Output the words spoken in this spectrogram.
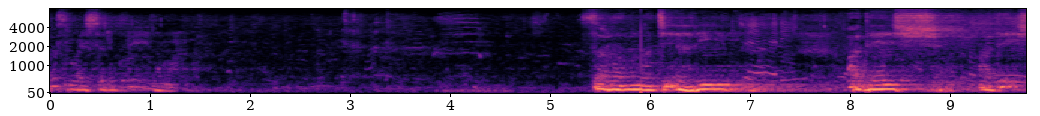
तस्मै श्री गुरे नमः. सर्वांनाचे हरी। आदेश आदेश।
